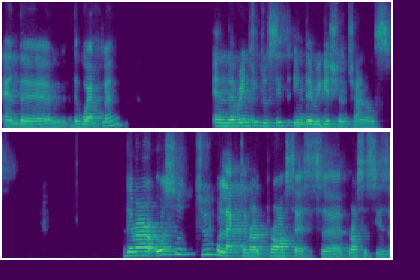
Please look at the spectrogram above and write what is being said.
and the, the wetland, and reintroduce it in the irrigation channels. There are also two collateral process uh, processes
